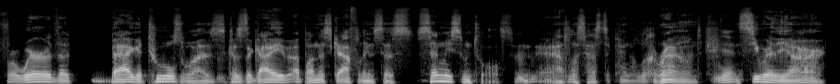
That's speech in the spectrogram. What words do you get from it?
for where the bag of tools was, because the guy up on the scaffolding says, "Send me some tools," and Atlas has to kind of look around Yeah. and see where they are.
